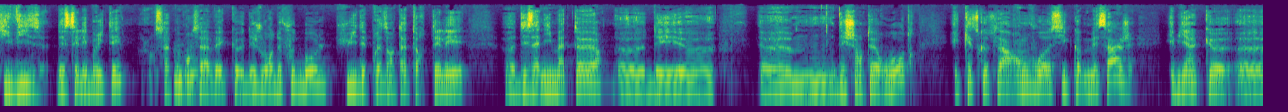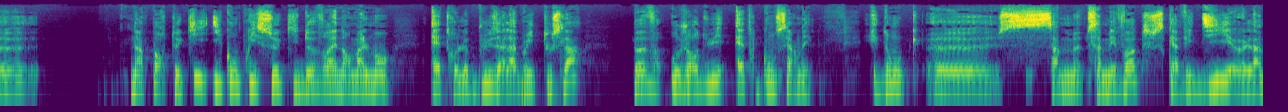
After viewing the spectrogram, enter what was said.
qui visent des célébrités. Alors ça a commencé mhm. avec euh, des joueurs de football, puis des présentateurs télé, euh, des animateurs, euh, des, des chanteurs ou autres. Et qu'est-ce que cela renvoie aussi comme message? Eh bien que n'importe qui, y compris ceux qui devraient normalement être le plus à l'abri de tout cela, peuvent aujourd'hui être concernés. Et donc, ça m'évoque ce qu'avait dit la,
